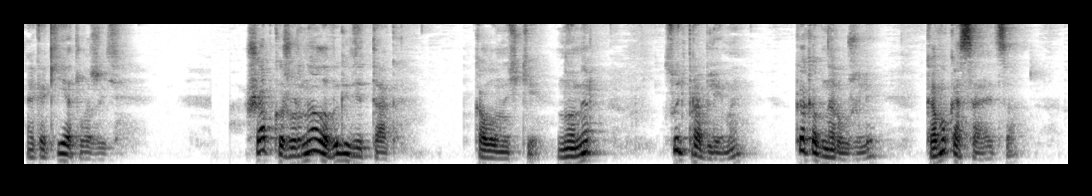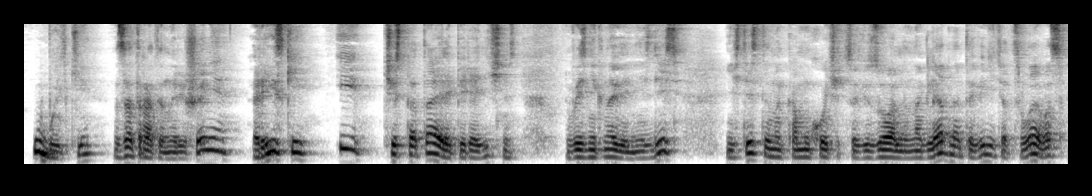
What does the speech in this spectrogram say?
а какие отложить. Шапка журнала выглядит так. Колоночки. Номер, суть проблемы, как обнаружили, кого касается, убытки, затраты на решение, риски и частота или периодичность возникновения. Здесь, естественно, кому хочется визуально наглядно это видеть, отсылаю вас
